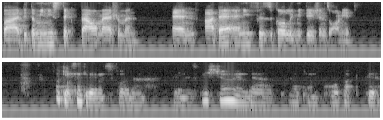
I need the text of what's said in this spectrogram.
by deterministic Bell measurement? And are there any physical limitations on it? Okay, thank you very much for the very nice question. And uh, I can go back to the...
